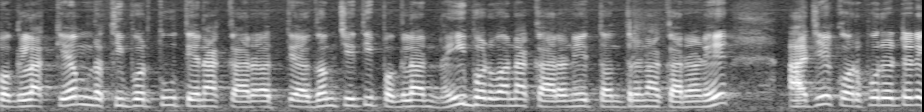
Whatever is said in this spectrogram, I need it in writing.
પગલાં કેમ નથી ભરતું? તેના કારણે અગમચેતી પગલાં નહીં ભરવાના કારણે, તંત્રના કારણે આજે કોર્પોરેટરે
